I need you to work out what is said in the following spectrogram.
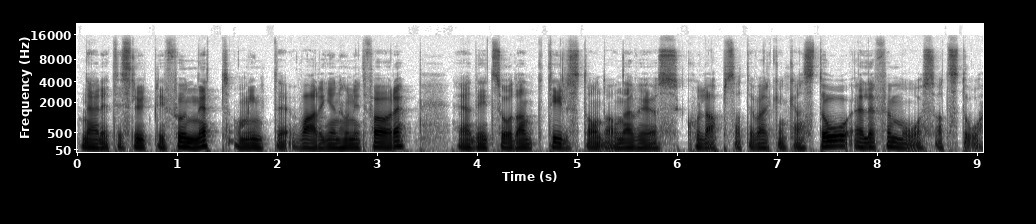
När det till slut blir funnet, om inte vargen hunnit före, är det ett sådant tillstånd av nervös kollaps att det varken kan stå eller förmås att stå.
